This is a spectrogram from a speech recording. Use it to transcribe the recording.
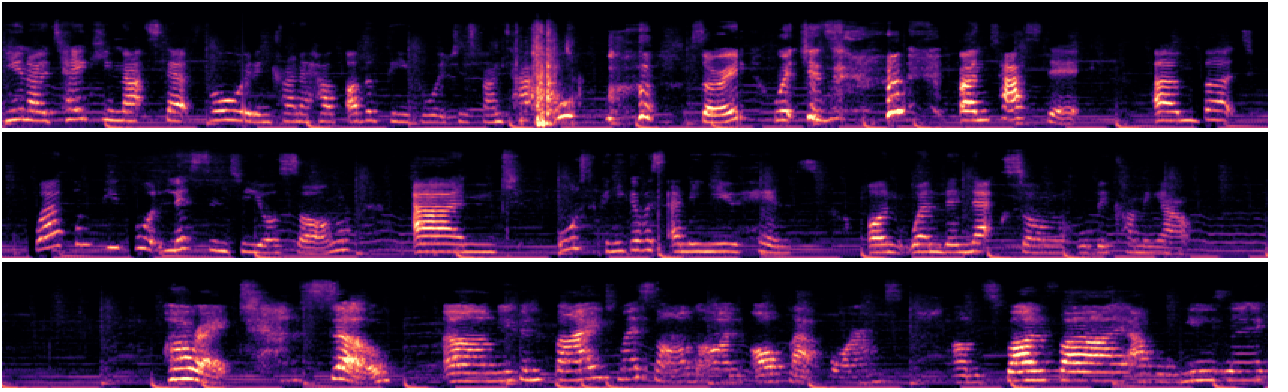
you know taking that step forward and trying to help other people, which is fantastic. sorry, which is fantastic. Um, but where can people listen to your song? And also, can you give us any new hints on when the next song will be coming out? All right. So, um, you can find my song on all platforms um, Spotify, Apple Music,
